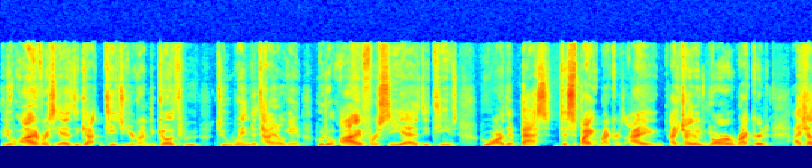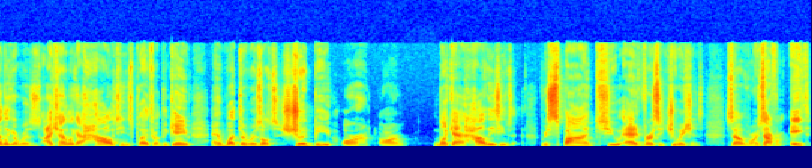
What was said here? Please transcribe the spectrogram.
Who do I foresee as the teams you're going to go through to win the title game? Who do I foresee as the teams who are the best despite records? I, I try to ignore record. I try to look at res, I try to look at how teams play throughout the game and what the results should be, or or look at how these teams respond to adverse situations. So we're going to start from eighth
